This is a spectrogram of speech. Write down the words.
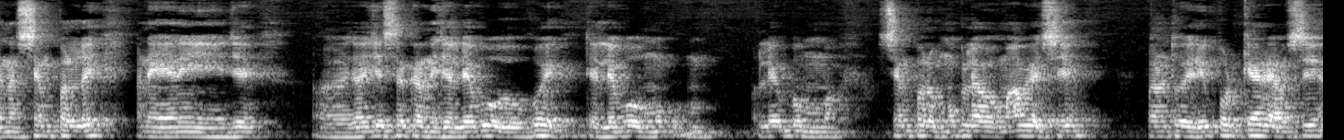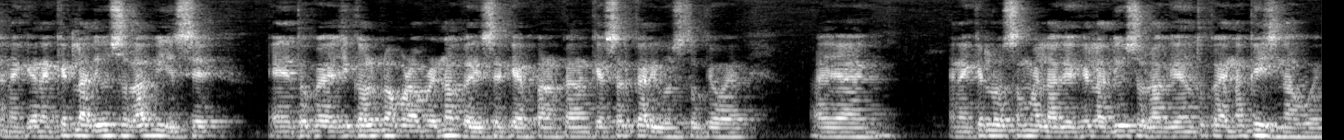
એના સેમ્પલ લઈ અને એની જે રાજ્ય સરકારની જે લેબો હોય તે લેબો લેબોમાં સેમ્પલો મોકલાવવામાં આવે છે. પરંતુ એ રિપોર્ટ ક્યારે આવશે અને એને કેટલા દિવસો લાગી જશે, એ તો કંઈ હજી કલ્પના પણ આપણે ન કરી શકીએ, પણ કારણ કે સરકારી વસ્તુ કહેવાય. એને કેટલો સમય લાગે, કેટલા દિવસો લાગે, એનું તો કાંઈ નક્કી જ ના હોય.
